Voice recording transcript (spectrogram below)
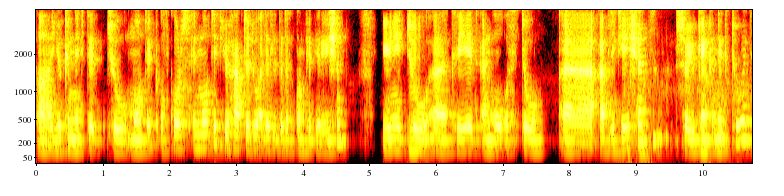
uh, you connect it to Mautic. Of course, in Mautic, you have to do a little bit of configuration. You need to uh, create an OAuth2 uh, application so you can connect to it,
